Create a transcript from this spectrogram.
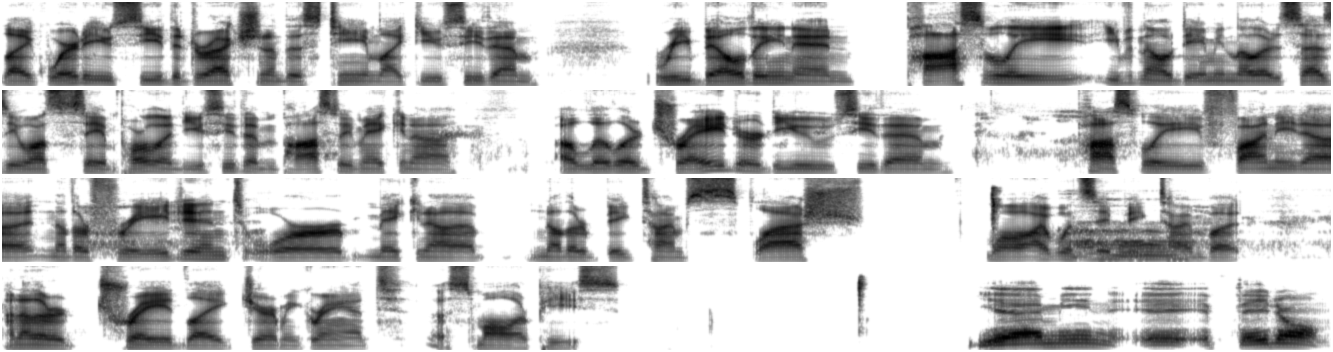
like where do you see the direction of this team? Like, do you see them rebuilding and possibly, even though Damian Lillard says he wants to stay in Portland, do you see them possibly making a a Lillard trade, or do you see them possibly finding a, another free agent or making a, another big time splash? Well, I wouldn't say big Uh, time, but another trade like Jerami Grant, a smaller piece. yeah, I mean, if they don't,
